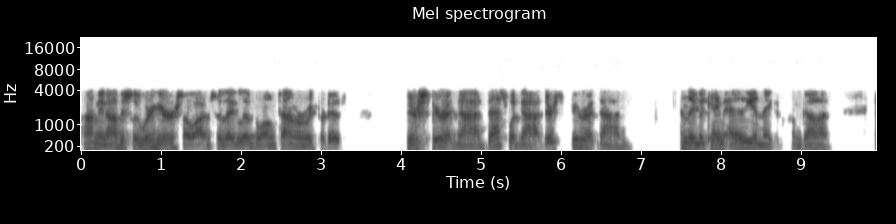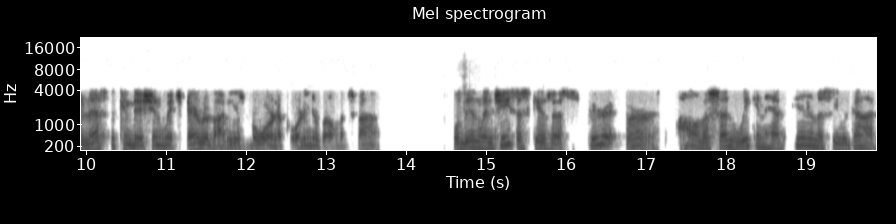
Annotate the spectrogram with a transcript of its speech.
I mean, obviously we're here, so obviously they lived a long time and reproduced. Their spirit died. That's what died. Their spirit died. And they became alienated from God. And that's the condition which everybody is born according to Romans 5. Well, then when Jesus gives us spirit birth, all of a sudden we can have intimacy with God.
